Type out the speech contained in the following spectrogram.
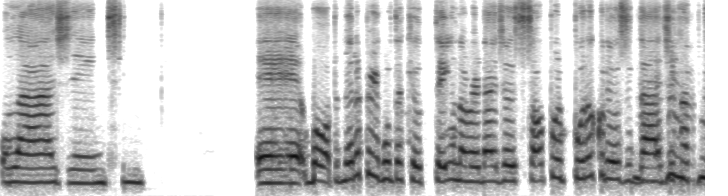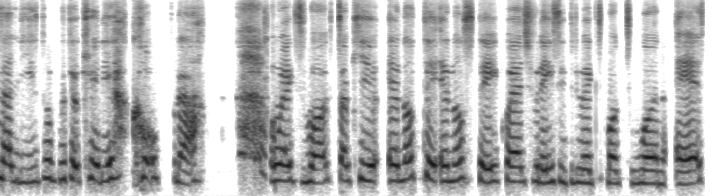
Olá, gente. É, bom, a primeira pergunta que eu tenho, na verdade, é só por pura curiosidade e capitalismo, porque eu queria comprar o Xbox, só que eu não, te, eu não sei qual é a diferença entre o Xbox One S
